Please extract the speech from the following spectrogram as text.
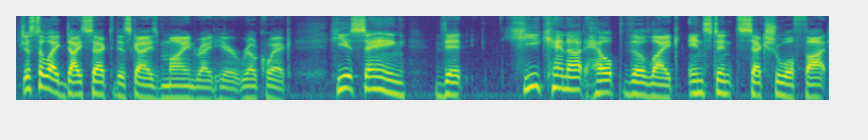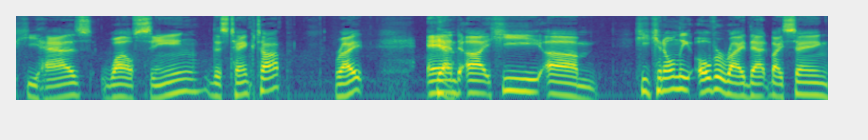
Just to like dissect this guy's mind right here real quick. He is saying that he cannot help the like instant sexual thought he has while seeing this tank top right? And uh, he um, he can only override that by saying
